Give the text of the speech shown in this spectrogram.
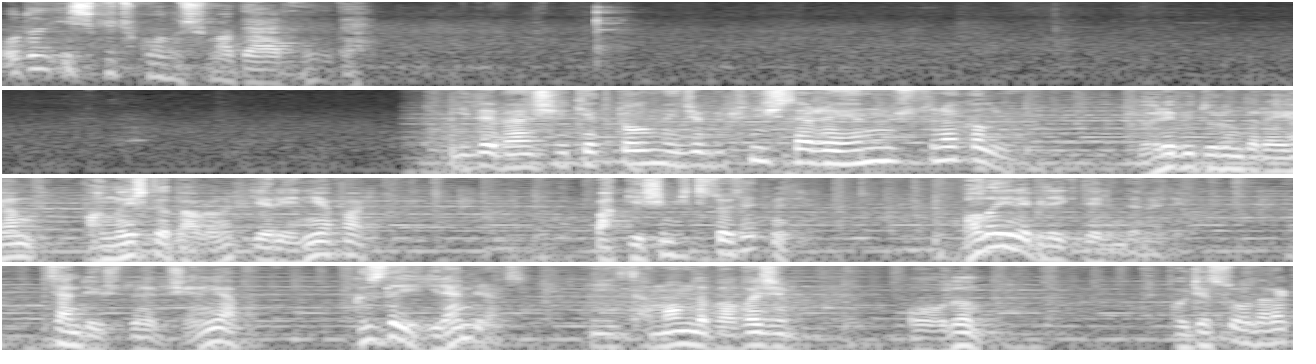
O da iş güç konuşma derdinde. İyi de ben şirkette olmayınca bütün işler Reyhan'ın üstüne kalıyor. Böyle bir durumda Reyhan anlayışla davranıp gereğini yapar. Bak Yeşim hiç söz etmedi. Balayına bile gidelim demedi. Sen de üstüne düşeni yap. Kızla ilgilen biraz. İyi tamam da babacığım. Oğlum, kocası olarak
